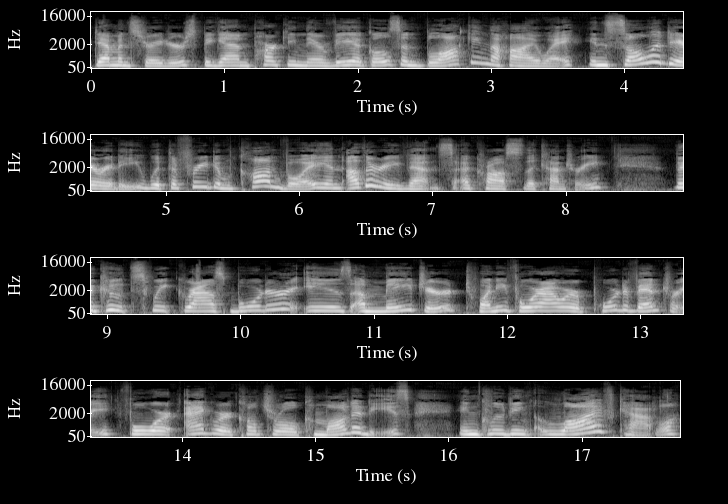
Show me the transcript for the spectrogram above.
Demonstrators began parking their vehicles and blocking the highway in solidarity with the Freedom Convoy and other events across the country. The Coutts Sweetgrass border is a major 24 hour port of entry for agricultural commodities, including live cattle,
